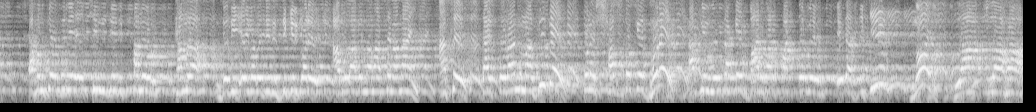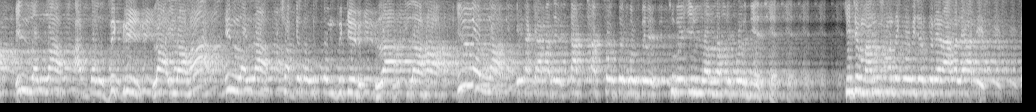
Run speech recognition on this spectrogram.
এখন কেউ যদি এই খিনজির খামর খামরা যদি এইভাবে যদি জিকির করে, আবুল আবের নাম আছে না নাই? আছে। তাই কোরআন মাজিদে কোন শব্দকে ধরে আপনি ওটাকে বারবার পাঠ করবেন। এটা জিকির নয়। লা ইলাহা ইল্লাল্লাহ, আফজালু এটাকে আমাদের কাটছাট করতে করতে শুধু ইল্লাল্লাহকে করে দিয়েছে। কিছু মানুষ আমাদেরকে অভিযোগ করে, এরা আহলে হাদিস।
